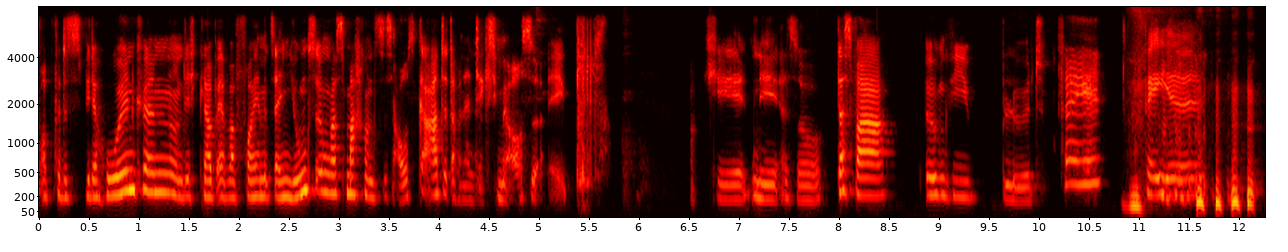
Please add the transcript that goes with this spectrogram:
ob wir das wiederholen können. Und ich glaube, er war vorher mit seinen Jungs irgendwas machen und es ist ausgeartet. Aber dann denke ich mir auch so, ey, pff, okay, nee, also das war irgendwie blöd. Fail. Fail.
